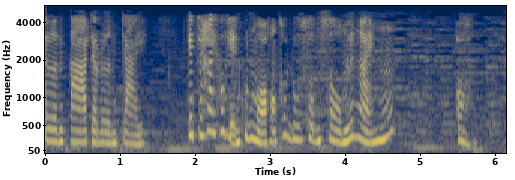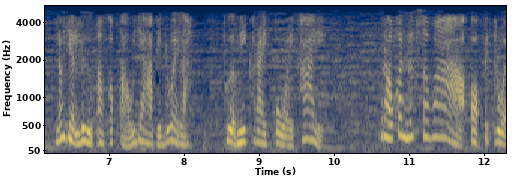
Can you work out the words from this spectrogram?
ริญตาเจริญใจ แกจะให้เขาเห็นคุณหมอของเขาดูโสมๆหรือไงหึอ๋อแล้วอย่าลืมเอากระเป๋ายาไปด้วยล่ะ เผื่อมีใครป่วยไข้ เราก็นึกซะว่าออกไปตรวจ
